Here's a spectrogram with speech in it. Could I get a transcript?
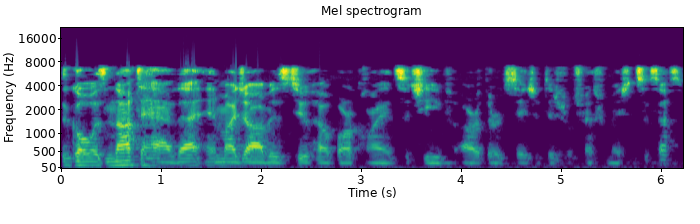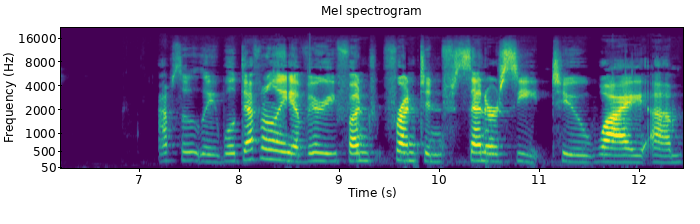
the goal is not to have that, and my job is to help our clients achieve our third stage of digital transformation success. Absolutely. Well, definitely a very fun front and center seat to why um,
